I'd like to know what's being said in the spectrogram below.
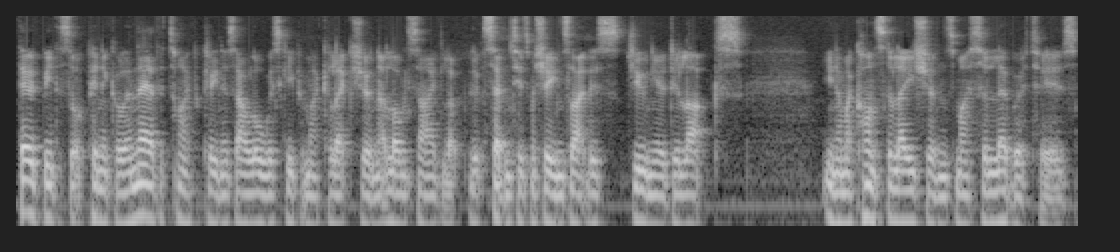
They would be the sort of pinnacle, and they're the type of cleaners I'll always keep in my collection alongside look, 70s machines like this Junior Deluxe. You know, my constellations, my celebrities,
